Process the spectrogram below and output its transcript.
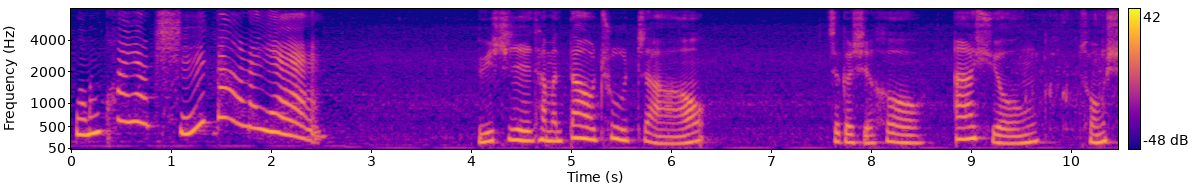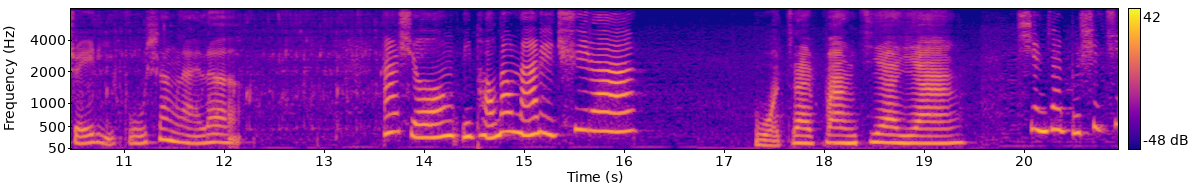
我们快要迟到了耶。”于是他们到处找。这个时候，阿雄。从水里浮上来了。阿雄，你跑到哪里去啦？我在放假呀。现在不是假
